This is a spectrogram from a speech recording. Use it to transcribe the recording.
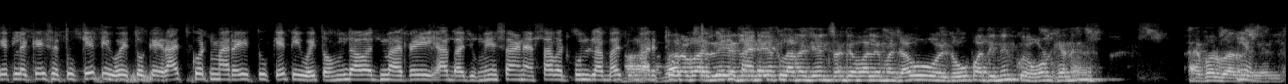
એટલે કે છે તું કેતી હોય તો કે રાજકોટમાં રહી તું કેતી હોય તો અમદાવાદમાં રહી આ બાજુ મહેસાણા સાવરકુંડલા બાજુ મારે બરાબર છે, એટલે એકલા ને જૈન સગાવાલેમાં જવું હોય તો ઉપાધિ નહીં કોઈ ઓળખે ને? હા બરોબર એટલે.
